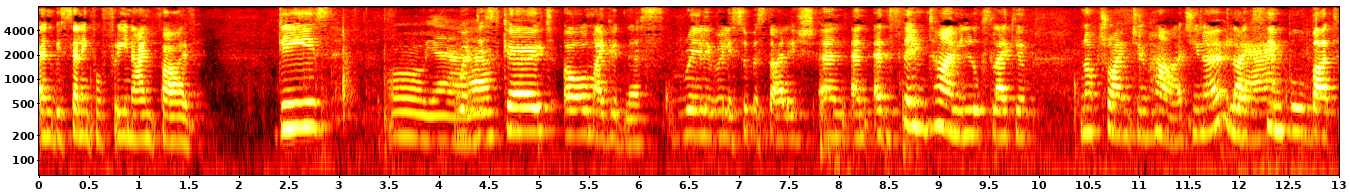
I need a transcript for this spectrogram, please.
and we're selling for 395 These Oh, yeah. with this coat, oh my goodness, really, really super stylish. And, and at the same time, it looks like you're not trying too hard, you know? Like Yeah. simple, but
